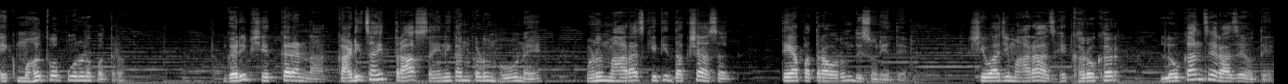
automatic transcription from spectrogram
एक महत्त्वपूर्ण पत्र. गरीब शेतकऱ्यांना काडीचाही त्रास सैनिकांकडून होऊ नये म्हणून महाराज किती दक्ष असत ते या पत्रावरून दिसून येते. शिवाजी महाराज हे खरोखर लोकांचे राजे होते.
